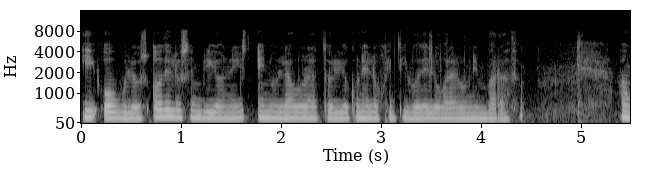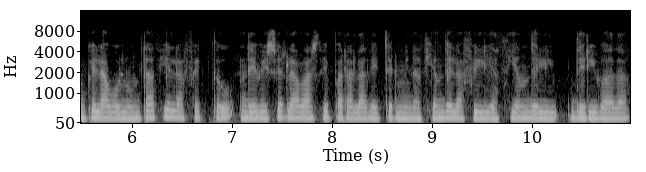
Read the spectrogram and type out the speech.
y óvulos o de los embriones en un laboratorio con el objetivo de lograr un embarazo. Aunque la voluntad y el afecto debe ser la base para la determinación de la filiación derivada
